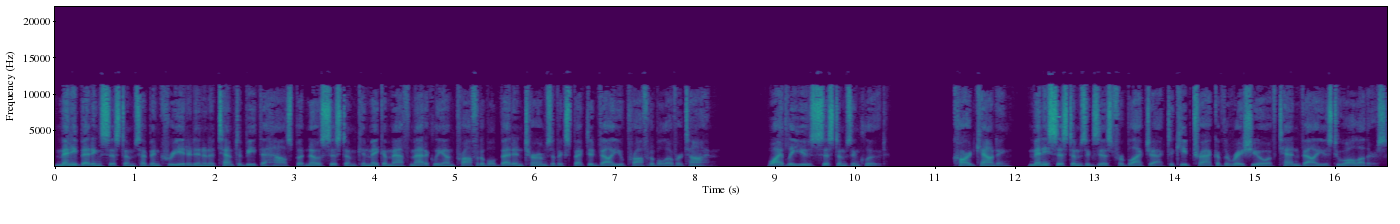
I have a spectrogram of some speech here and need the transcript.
Many betting systems have been created in an attempt to beat the house, but no system can make a mathematically unprofitable bet in terms of expected value profitable over time. Widely used systems include card counting, Many systems exist for blackjack to keep track of the ratio of 10 values to all others.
